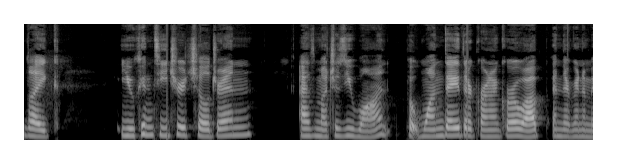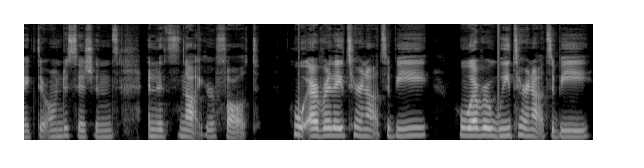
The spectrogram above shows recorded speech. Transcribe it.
like, you can teach your children as much as you want, but one day they're going to grow up and they're going to make their own decisions, and it's not your fault. Whoever they turn out to be, whoever we turn out to be,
